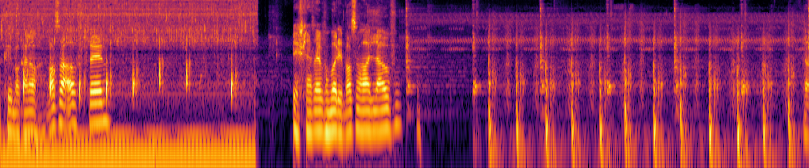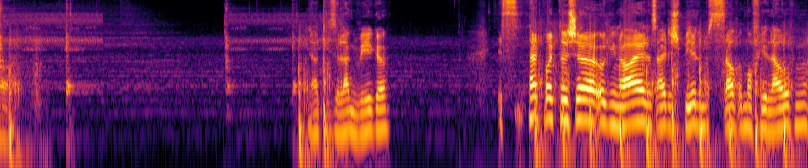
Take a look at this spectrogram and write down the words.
Okay, man kann auch Wasser aufdrehen. Ich lasse einfach mal den Wasserhahn laufen. Ja. Diese langen Wege. Ist halt wirklich äh, original, das alte Spiel, du musst auch immer viel laufen.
